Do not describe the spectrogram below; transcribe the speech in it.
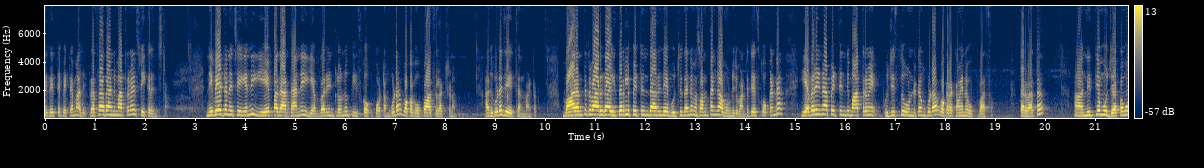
ఏదైతే పెట్టామో అది ప్రసాదాన్ని మాత్రమే స్వీకరించడం నివేదన చేయని ఏ పదార్థాన్ని ఎవరింట్లోనూ తీసుకోకపోవటం కూడా ఒక ఉపవాస లక్షణం. అది కూడా చేయొచ్చు అనమాట వారంతటి వారుగా ఇతరులు పెట్టిన దానినే భుజిత అంటే మా సొంతంగా ఉండి వంట చేసుకోకుండా ఎవరైనా పెట్టింది మాత్రమే భుజిస్తూ ఉండటం కూడా ఒక రకమైన ఉపవాసం. తర్వాత నిత్యము జపము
